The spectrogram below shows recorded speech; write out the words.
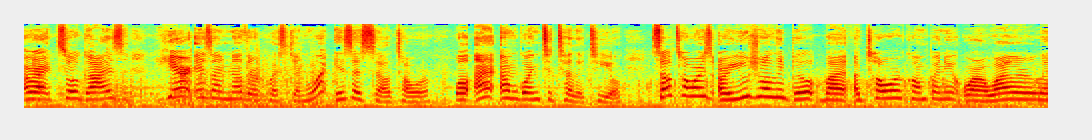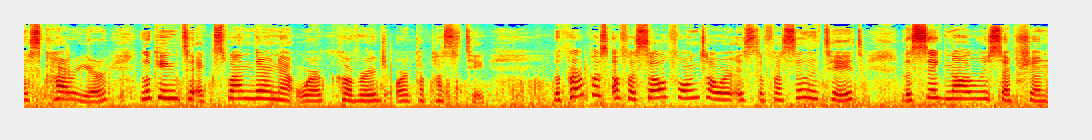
all right. So guys, here is another question. What is a cell tower? Well, I am going to tell it to you. Cell towers are usually built by a tower company or a wireless carrier looking to expand their network coverage or capacity. The purpose of a cell phone tower is to facilitate the signal reception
